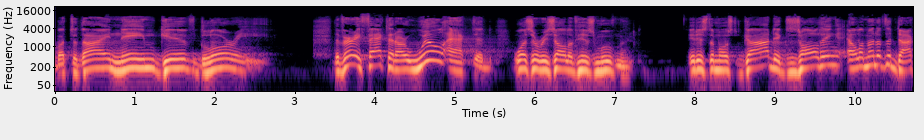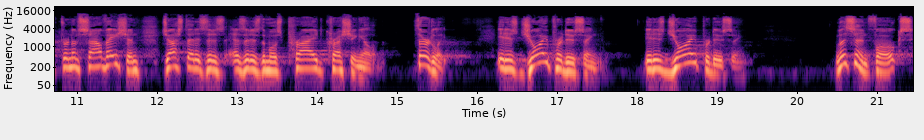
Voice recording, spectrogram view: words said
but to thy name give glory. The very fact that our will acted was a result of his movement. It is the most God exalting element of the doctrine of salvation, just as it is, as it is the most pride crushing element. Thirdly, it is joy producing. It is joy producing. Listen, folks,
